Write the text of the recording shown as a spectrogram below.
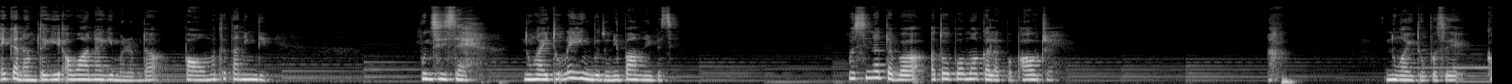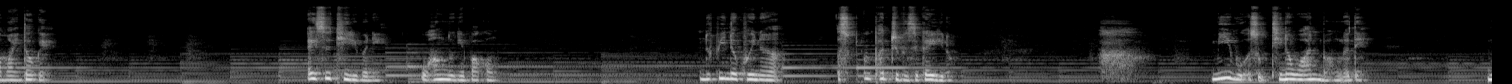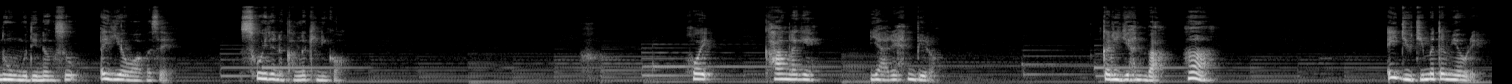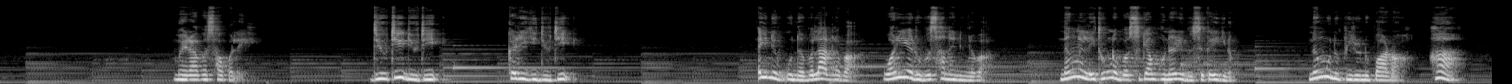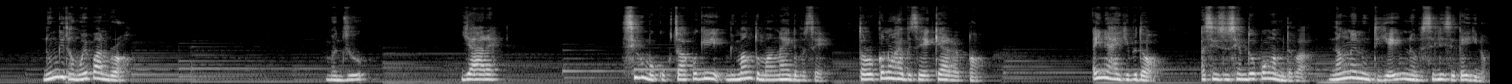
ꯑꯩ ꯀꯅꯥꯝꯇꯒꯤ ꯑꯋꯥ ꯑꯅꯥꯒꯤ ꯃꯔꯝꯗ ꯄꯥꯎ ꯑꯃꯠꯇ ꯇꯥꯅꯤꯡꯗꯦ ꯄꯨꯟꯁꯤꯁꯦ ꯅꯨꯡꯉꯥꯏꯊꯣꯛꯅ ꯍꯤꯡꯕꯗꯨꯅꯤ ꯄꯥꯝꯂꯤꯕꯁꯦ ꯃꯁꯤ ꯅꯠꯇꯕ ꯑꯇꯣꯞꯄ ꯑꯃ ꯀꯜꯂꯛꯄ ꯐꯥꯎꯗ꯭ꯔꯦ ꯅꯨꯡꯉꯥꯏꯊꯣꯛꯄꯁꯦ ꯀꯃꯥꯏꯅ ꯇꯧꯒꯦ ꯑꯩꯁꯨ ꯊꯤꯔꯤꯕꯅꯤ ꯋꯥꯍꯪꯗꯨꯒꯤ ꯄꯥꯈꯨꯝ ꯅꯨꯄꯤ ꯅꯈꯣꯏꯅ ꯑꯁꯨꯛ ꯌꯥꯝ ꯐꯠꯇ꯭ꯔꯤꯕꯁꯦ ꯀꯩꯒꯤꯅꯣ ꯃꯤꯕꯨ ꯑꯁꯨꯛ ꯊꯤꯅ ꯋꯥꯍꯟꯕ ꯍꯧꯅꯗꯦ ꯅꯣꯡꯃꯗꯤ ꯅꯪꯁꯨ ꯑꯩꯒꯤ ꯑꯋꯥꯕꯁꯦ ꯁꯣꯏꯗꯅ ꯈꯪꯂꯛꯈꯤꯅꯤꯀꯣ ꯍꯣꯏ ꯈꯥꯡꯂꯒꯦ ꯌꯥꯔꯦ ꯍꯟꯕꯤꯔꯣ ꯀꯔꯤꯒꯤ ꯍꯟꯕ ꯍꯥ ꯑꯩ ꯗ꯭ꯌꯨꯇꯤ ꯃꯇꯝ ꯌꯧꯔꯦ ꯃꯩꯔꯥꯕ ꯁꯥꯎꯒꯠꯂꯛꯏ duty duty. kari gi duty? aina una bala laba wari aru basana ning laba nang le leithong na basu kyam honari busa kai gino nang unu piru nu para ha nungi thamoi pan bro manju yare siguma kok chakpagi mimang tumang nai debase torkono habise kya rakto aina hagibido asisu na nu nangna ye na basili se kai gino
